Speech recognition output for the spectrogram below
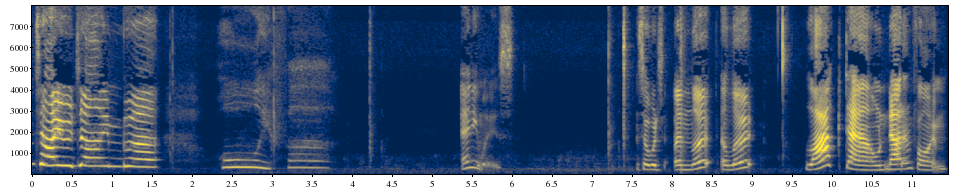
entire time, bruh. Holy fuck. Anyways, so it's alert, alert, lockdown, not inform.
